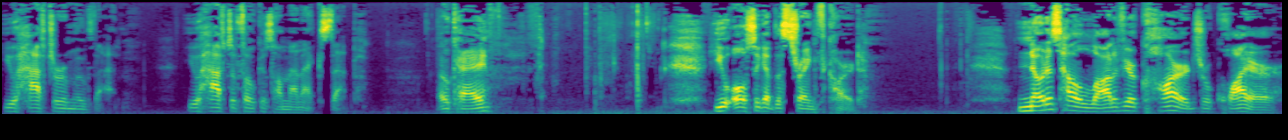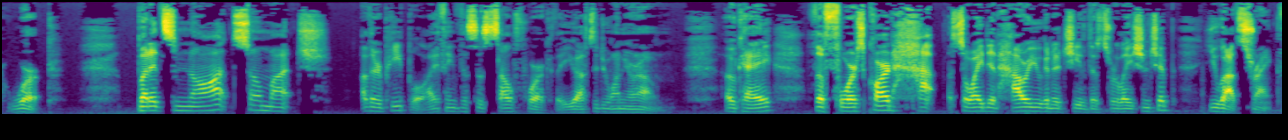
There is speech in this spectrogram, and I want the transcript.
You have to remove that. You have to focus on that next step. Okay? You also get the Strength card. Notice how a lot of your cards require work but it's not so much other people. I think this is self work that you have to do on your own. Okay? The force card, so I did, how are you going to achieve this relationship? You got strength.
